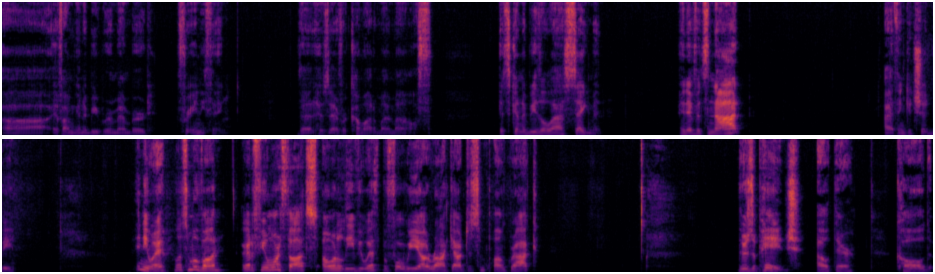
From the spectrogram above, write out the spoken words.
Uh, if I'm going to be remembered for anything that has ever come out of my mouth, it's going to be the last segment. And if it's not, I think it should be. Anyway, let's move on. I got a few more thoughts I want to leave you with before we uh, rock out to some punk rock. There's a page out there called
